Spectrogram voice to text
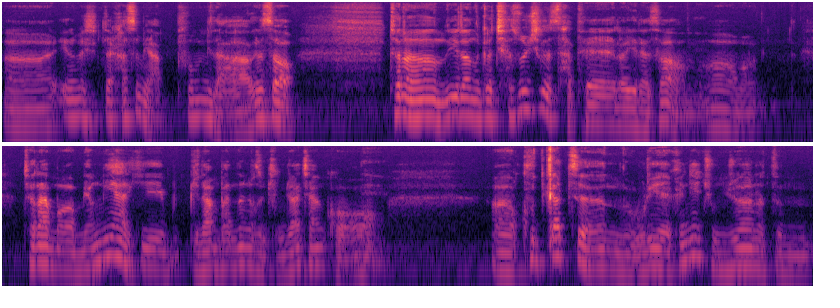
어, 이런 것이 진짜 가슴이 아픕니다. 그래서 저는 이런 그 최순실 사태로 인해서 음. 어, 뭐 저나 뭐 명리학이 비난받는 것은 중요하지 않고 네. 어, 굿 같은 우리의 굉장히 중요한 어떤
